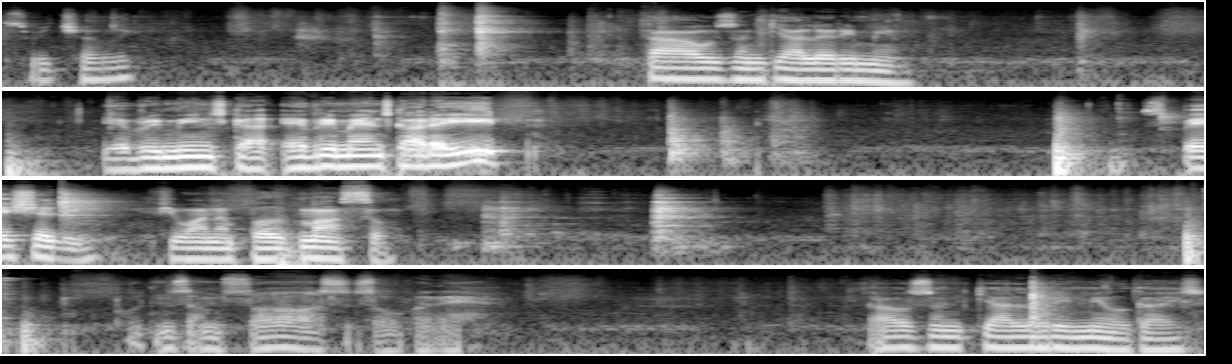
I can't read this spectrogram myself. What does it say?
sweet chili thousand calorie meal. Every means got every man's gotta eat especially if you want to build muscle. Putting some sauces over there. Thousand calorie meal guys.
